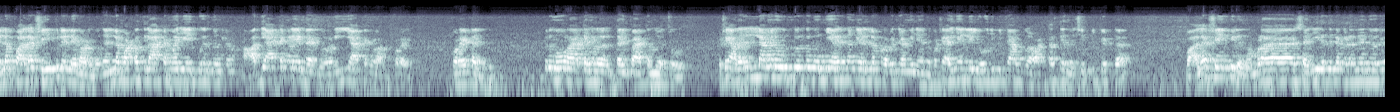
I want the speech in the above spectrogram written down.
എല്ലാം പല ഷേപ്പിലല്ലേ കാണുന്നത്. എല്ലാം വട്ടത്തിൽ ആറ്റന്മാരിയായി പോയിരുന്നെങ്കിലും ആദ്യ ആറ്റങ്ങളെ ഉണ്ടായിരുന്നു അവർ ഈ ആറ്റങ്ങളാണ് കുറേ കുറേ ടൈപ്പ് ഒരു നൂറ് ആറ്റങ്ങൾ ടൈപ്പ് ആറ്റം എന്ന് വെച്ചോളൂ. പക്ഷേ അതെല്ലാം അങ്ങനെ ഉരുണ്ടുരുണ്ട് തന്നെയായിരുന്നെങ്കിൽ എല്ലാം പ്രപഞ്ചം അങ്ങനെയായിരുന്നു. പക്ഷേ അതിനെല്ലാം യോജിപ്പിച്ച് ആ വട്ടത്തെ നശിപ്പിച്ചിട്ട് പല ഷേപ്പിൽ നമ്മളെ ശരീരത്തിന്റെ തന്നെ ഒരു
